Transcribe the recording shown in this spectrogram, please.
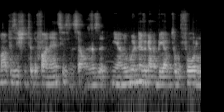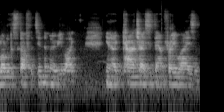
my position to the financiers and so on was that you know we're never going to be able to afford a lot of the stuff that's in the movie, like you know car chases down freeways and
